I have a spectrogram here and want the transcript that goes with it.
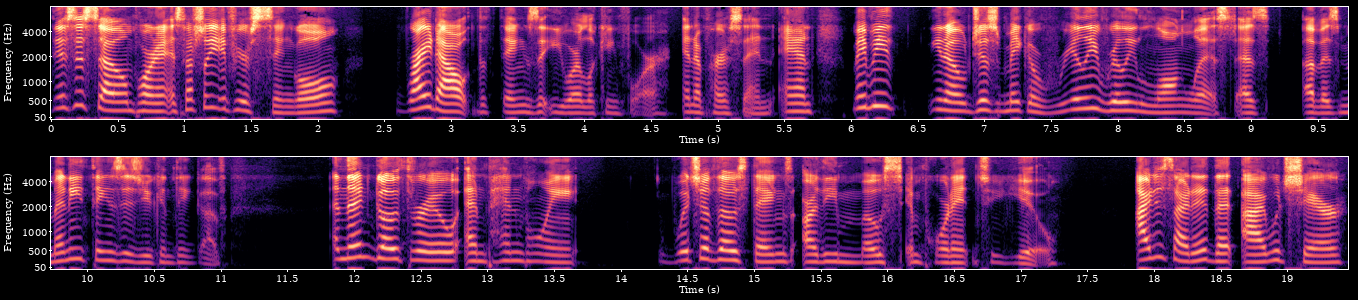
This is so important, especially if you're single. Write out the things that you are looking for in a person and maybe, you know, just make a really, really long list as of as many things as you can think of. And then go through and pinpoint which of those things are the most important to you. I decided that I would share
